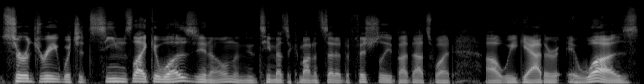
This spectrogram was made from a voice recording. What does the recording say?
surgery, which it seems like it was, you know, I mean, the team hasn't come out and said it officially, but that's what uh, we gather it was.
